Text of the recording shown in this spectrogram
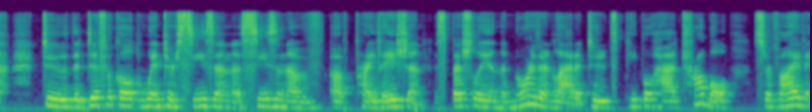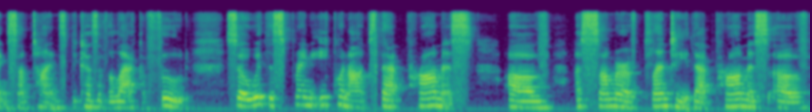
to the difficult winter season, a season of, of privation. Especially in the northern latitudes, people had trouble surviving sometimes because of the lack of food. So with the spring equinox, that promise of a summer of plenty, that promise of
